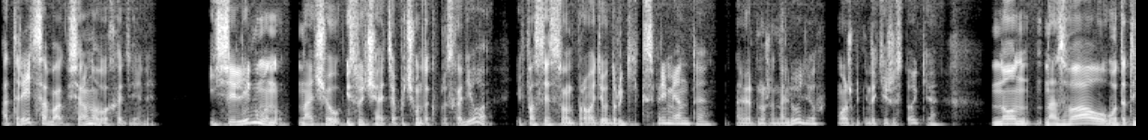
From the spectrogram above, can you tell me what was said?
А треть собак все равно выходили. И Селигман начал изучать, а почему так происходило, и впоследствии он проводил другие эксперименты, наверное, уже на людях, может быть, не такие жестокие, но он назвал вот это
